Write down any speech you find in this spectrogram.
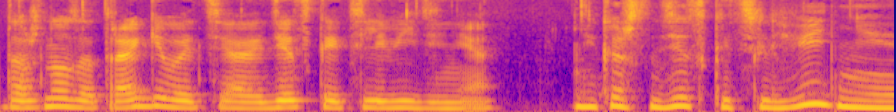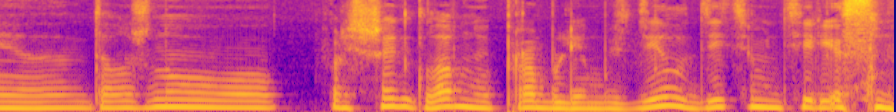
должно затрагивать э, детское телевидение? Мне кажется, детское телевидение должно решать главную проблему – сделать детям интересно.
